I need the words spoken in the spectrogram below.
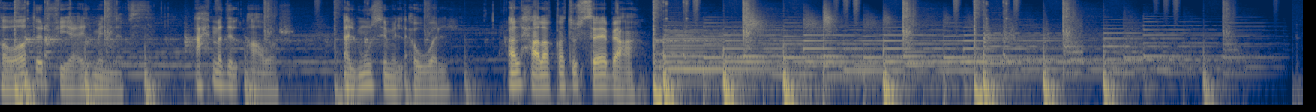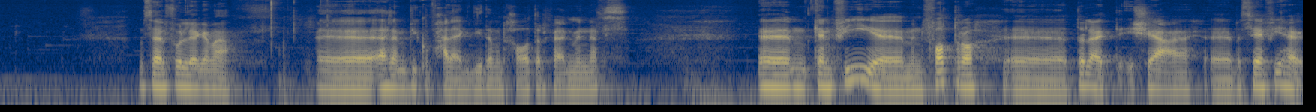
خواطر في علم النفس. أحمد الأعور الموسم الأول. الحلقة السابعة. مساء الفل يا جماعة. آه، أهلا بيكم في حلقة جديدة من خواطر في علم النفس. كان في من فترة طلعت إشاعة بس هي فيها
